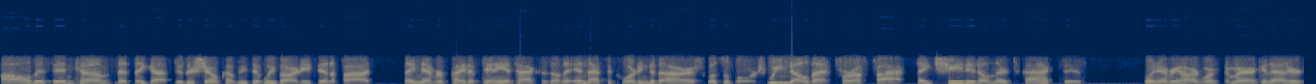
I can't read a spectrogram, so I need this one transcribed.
All this income that they got through their shell companies that we've already identified, they never paid a penny of taxes on it. And that's according to the IRS whistleblowers. We know that for a fact. They cheated on their taxes when every hardworking American out here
